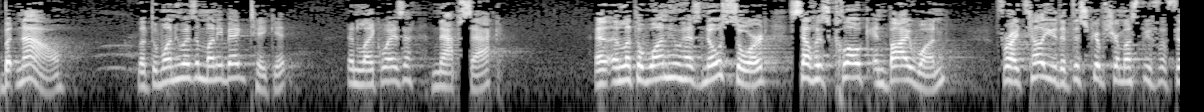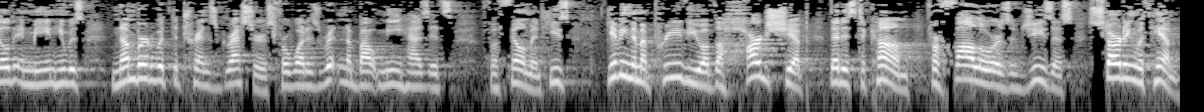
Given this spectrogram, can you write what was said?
But now, let the one who has a money bag take it, and likewise a knapsack, and, and let the one who has no sword sell his cloak and buy one for I tell you that this scripture must be fulfilled in me, and he was numbered with the transgressors, for what is written about me has its fulfillment. He's giving them a preview of the hardship that is to come for followers of Jesus, starting with him.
